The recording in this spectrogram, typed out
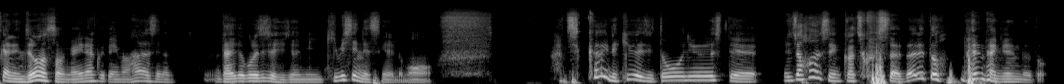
かにジョンソンがいなくて今話の台所事情非常に厳しいんですけれども、8回で9時投入して、じゃあ阪神勝ち越したら誰と、誰投げるんだと。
